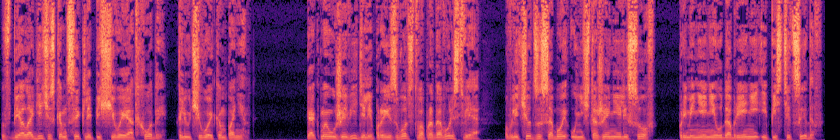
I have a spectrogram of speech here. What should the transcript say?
В биологическом цикле пищевые отходы – ключевой компонент. Как мы уже видели, производство продовольствия влечет за собой уничтожение лесов, применение удобрений и пестицидов,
